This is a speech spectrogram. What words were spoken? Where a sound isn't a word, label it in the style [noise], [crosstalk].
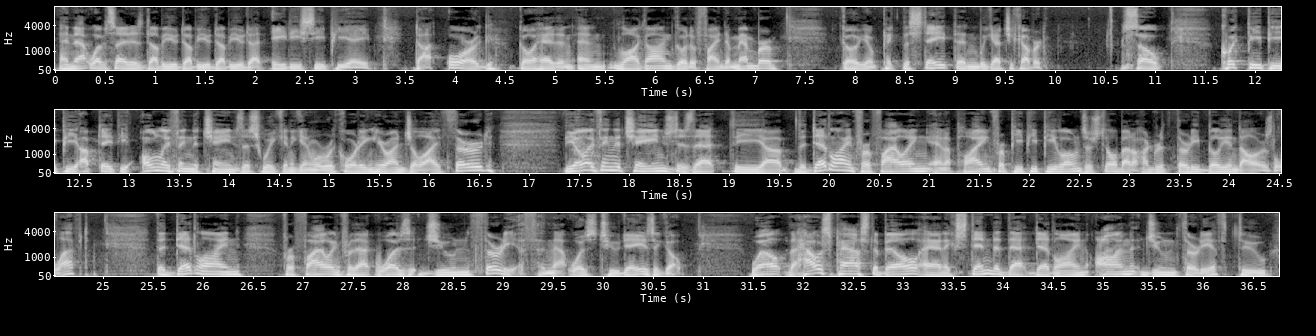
And that website is www.adcpa.org. Go ahead and, and log on, go to find a member, go, you know, pick the state, and we got you covered. So, quick PPP update. The only thing that changed this week, and again, we're recording here on July 3rd. The only thing that changed is that the uh, the deadline for filing and applying for PPP loans are still about 130 billion dollars left. The deadline for filing for that was June 30th, and that was two days ago. Well, the House passed a bill and extended that deadline on June 30th to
